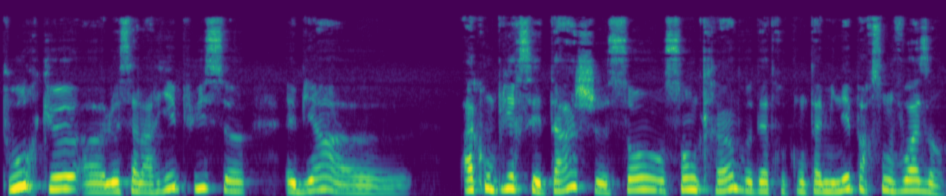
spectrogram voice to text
pour que euh, le salarié puisse euh, eh euh, accomplir ses tâches sans, craindre d'être contaminé par son voisin.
